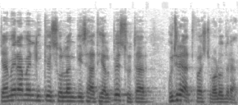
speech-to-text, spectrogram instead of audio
કેમેરામેન ડીકે સોલંકી સાથે અલ્પેશ સુથાર, ગુજરાત ફર્સ્ટ વડોદરા.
